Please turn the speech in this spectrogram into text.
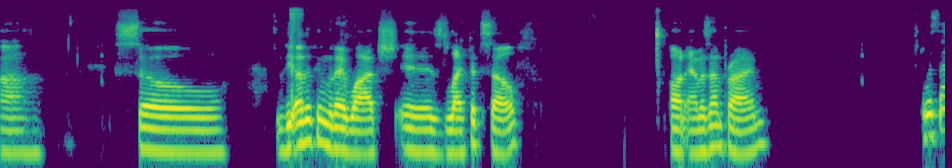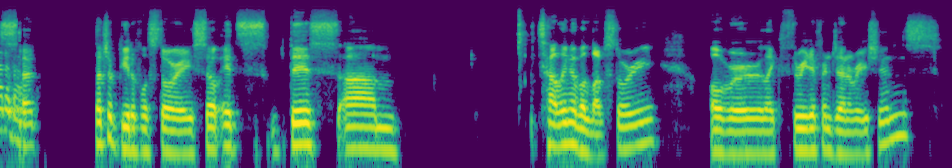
Uh, so the other thing that I watched is Life Itself on Amazon Prime. What's that about? Such, such a beautiful story. So it's this um, telling of a love story over like three different generations.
